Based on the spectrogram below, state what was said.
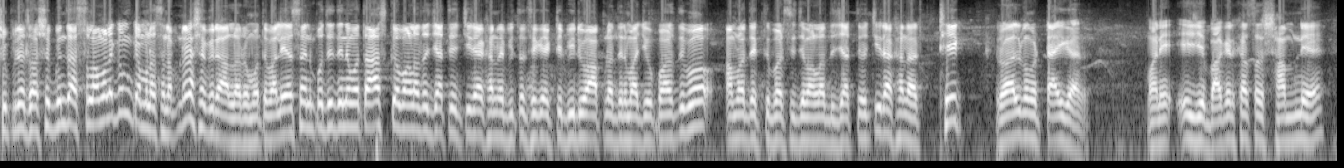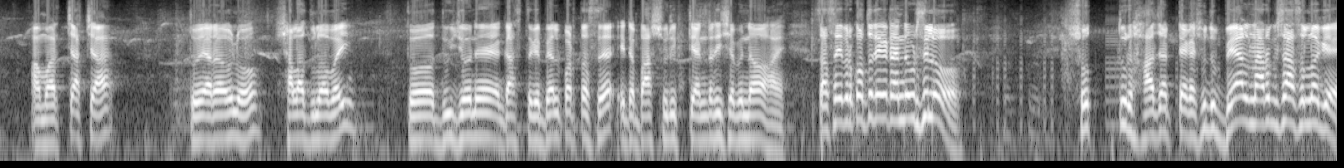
সুপ্রিয় দর্শক বিন্দু আসসালামু আলাইকুম। কেমন আছেন আপনারা? আশা করি আল্লাহর মতে ভালো আছেন। প্রতিদিনের মতো আজকে বাংলাদেশ জাতীয় চিড়িয়াখানার ভিতর থেকে একটি ভিডিও আপনাদের মাঝে উপহার দেব। আমরা দেখতে পাচ্ছি যে বাংলাদেশ জাতীয় চিড়িয়াখানার ঠিক রয়্যাল বেঙ্গল টাইগার মানে এই যে বাঘের খাঁচার সামনে আমার চাচা, তো এরা হলো শালা দুলাভাই। তো দুইজনে গাছ থেকে বেল পারতাছে এটা বাৎসরিক টেন্ডার হিসেবে নেওয়া হয়। চাচা, এবার কত টাকা টেন্ডার উঠছিল? সত্তর হাজার টাকা। শুধু বেল না আরও কিছু আসল লাগে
